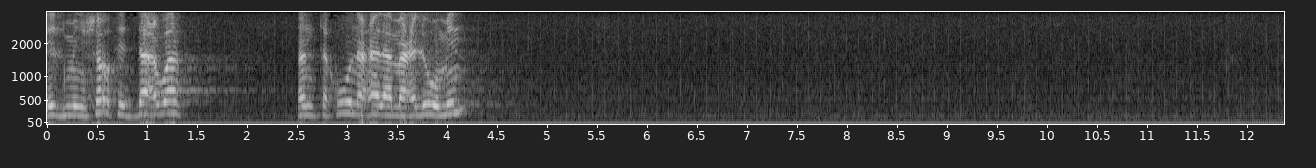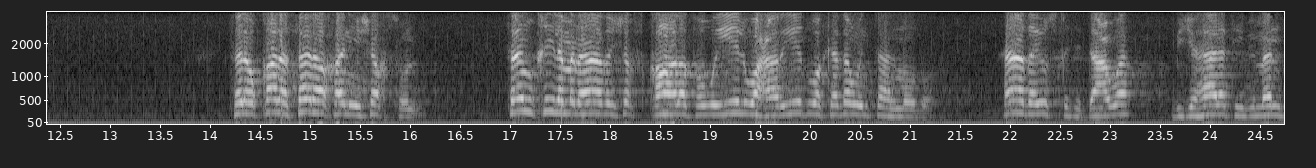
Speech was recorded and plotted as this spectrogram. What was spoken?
إذ من شرط الدعوة أن تكون على معلوم. فلو قال سرقني شخص فإن قيل من هذا الشخص قال طويل وعريض وكذا وانتهى الموضوع. هذا يسقط الدعوة بجهالته بمن؟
